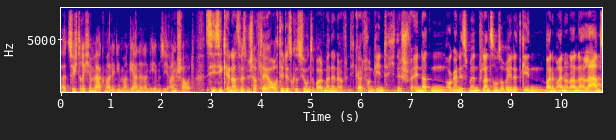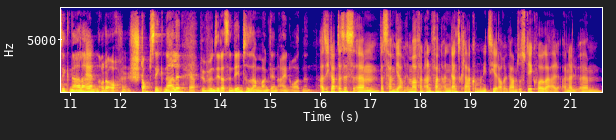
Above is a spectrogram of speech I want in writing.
äh, züchterische Merkmale, die man gerne dann eben sich anschaut. Sie, Sie kennen als Wissenschaftler ja auch die Diskussion, sobald man in der Öffentlichkeit von gentechnisch veränderten Organismen, Pflanzen und so redet, gehen bei dem einen oder anderen Alarmsignale ja. an oder auch Stoppsignale. Ja. Wie würden Sie das in dem Zusammenhang denn einordnen? Also ich glaube, das ist, ähm, das haben wir auch immer von Anfang an ganz klar kommuniziert. Auch wir haben so Stakeholder, ähm,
